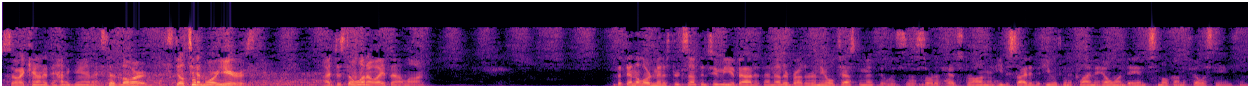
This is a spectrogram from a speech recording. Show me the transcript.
So I counted down again. I said, Lord, it's still ten more years. I just don't want to wait that long. But then the Lord ministered something to me about another brother in the Old Testament that was uh, sort of headstrong, and he decided that he was going to climb a hill one day and smoke on the Philistines. And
